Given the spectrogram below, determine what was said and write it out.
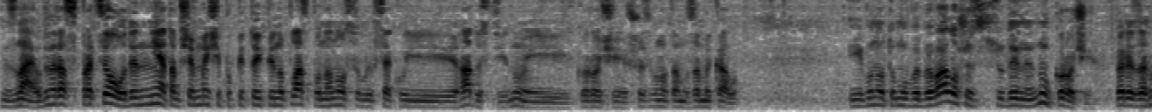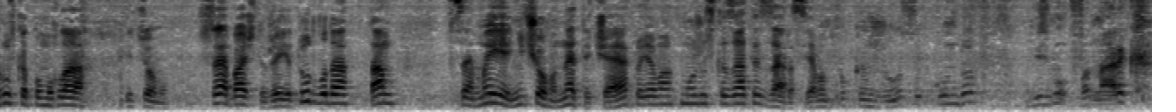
не знаю, один раз спрацьовував, один ні, там ще миші по під той пінопласт понаносили всякої гадості, ну і коротше, щось воно там замикало. І воно тому вибивало щось сюди. Ну, коротше, перезагрузка помогла і цьому. Все, бачите, вже є тут вода, там все миє, нічого не тече, то я вам можу сказати. Зараз я вам покажу секунду. Візьму фонарик.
